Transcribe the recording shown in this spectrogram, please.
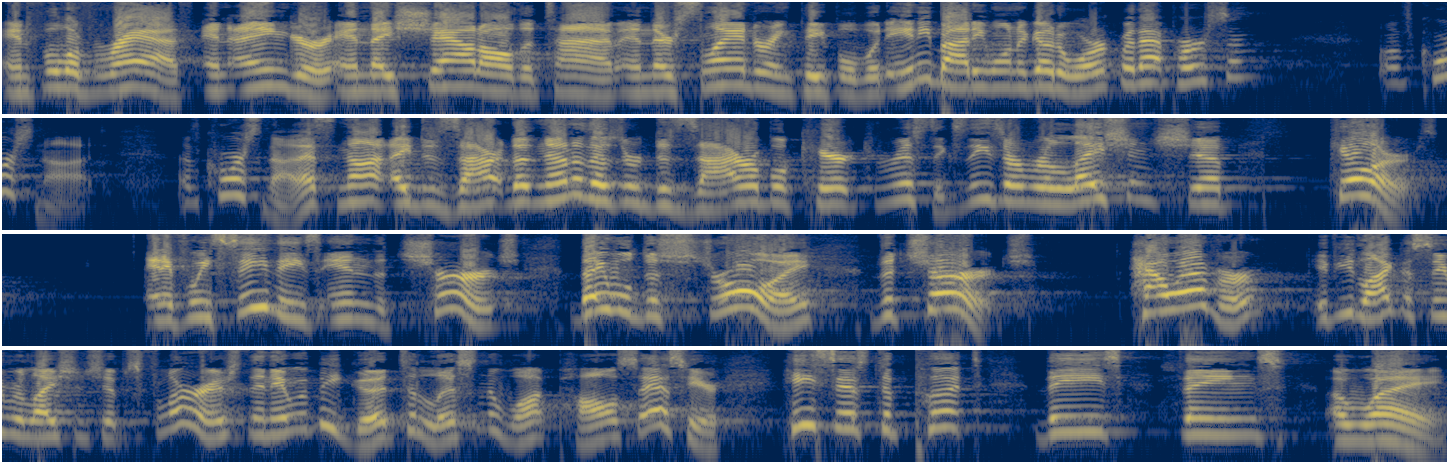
and full of wrath and anger and they shout all the time and they're slandering people? Would anybody want to go to work with that person? Well, of course not. Of course not. That's not a desire. None of those are desirable characteristics. These are relationship killers. And if we see these in the church, they will destroy the church. However, if you'd like to see relationships flourish, then it would be good to listen to what Paul says here. He says to put these things away.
